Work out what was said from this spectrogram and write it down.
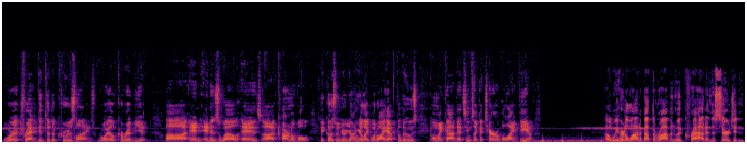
were attracted to the cruise lines, Royal Caribbean, uh, and, and as well as uh, Carnival, because when you're young, you're like, what do I have to lose? Oh my God, that seems like a terrible idea. Uh, we heard a lot about the Robin Hood crowd and the surge in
